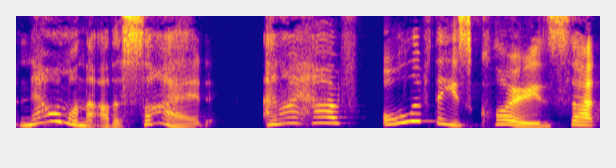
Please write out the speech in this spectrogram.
now I'm on the other side and I have all of these clothes that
